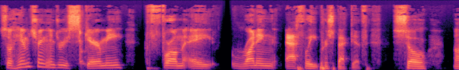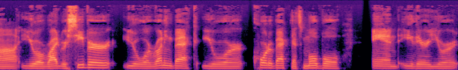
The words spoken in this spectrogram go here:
So hamstring injuries scare me from a running athlete perspective. So uh, your wide receiver, your running back, your quarterback that's mobile, and either your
